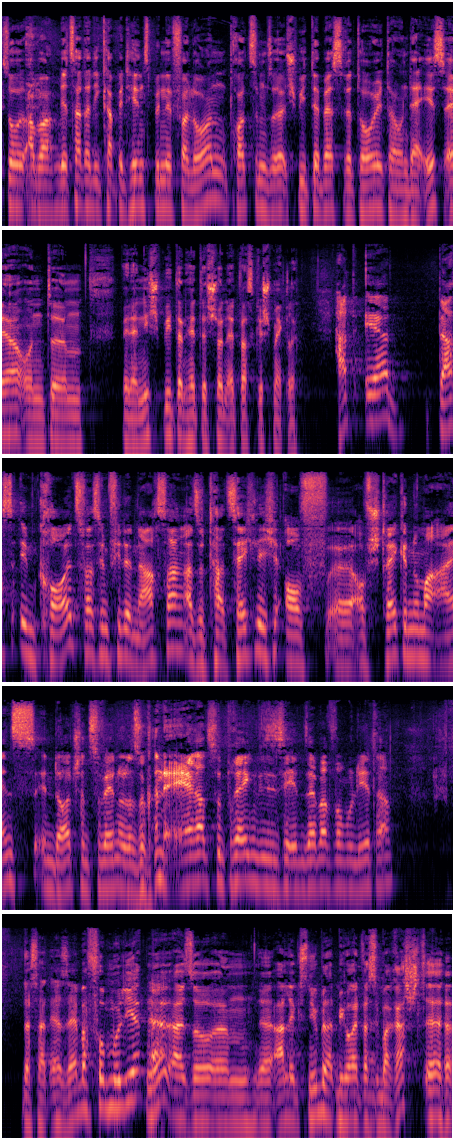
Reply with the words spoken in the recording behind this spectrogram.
So, aber jetzt hat er die Kapitänsbinde verloren. Trotzdem so spielt der bessere Torhüter und der ist er. Und ähm, wenn er nicht spielt, dann hätte es schon etwas Geschmäckle. Hat er das im Kreuz, was ihm viele nachsagen, also tatsächlich auf, äh, auf Strecke Nummer eins in Deutschland zu werden oder sogar eine Ära zu prägen, wie Sie es eben selber formuliert haben? Das hat er selber formuliert. Ne? Ja. Also ähm, Alex Nübel hat mich auch etwas überrascht. Äh,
